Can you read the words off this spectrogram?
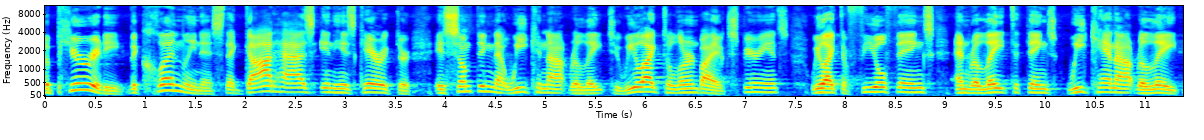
the purity, the cleanliness that God has in his character is something that we cannot relate to. We like to learn by experience. We like to feel things and relate to things. We cannot relate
